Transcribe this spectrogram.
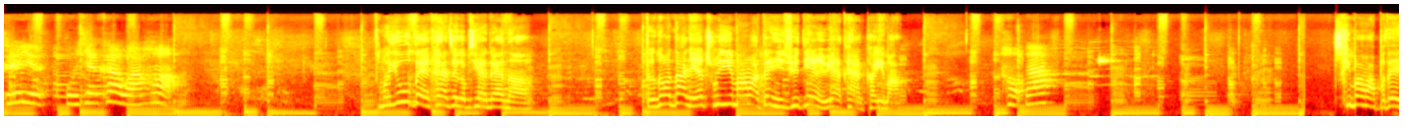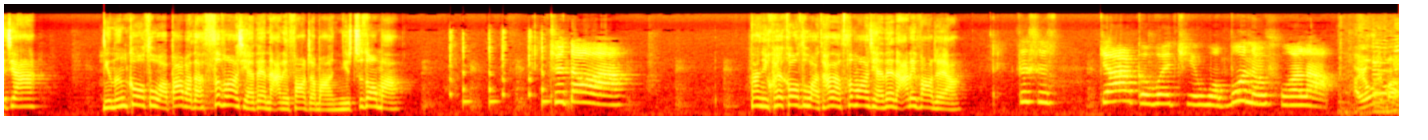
可以，我先看完哈。怎么又在看这个片段呢？等到大年初一，妈妈带你去电影院看，可以吗？好吧。趁爸爸不在家，你能告诉我爸爸的私房钱在哪里放着吗？你知道吗？知道啊。那你快告诉我他的私房钱在哪里放着呀？这是第二个问题，我不能说了。哎呦我的妈！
